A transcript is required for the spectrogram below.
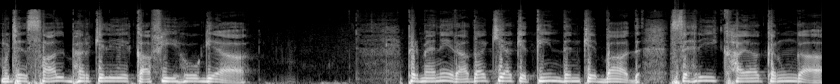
مجھے سال بھر کے لیے کافی ہو گیا۔ پھر میں نے ارادہ کیا کہ تین دن کے بعد سحری کھایا کروں گا۔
